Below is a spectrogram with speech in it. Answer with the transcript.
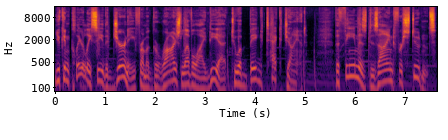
You can clearly see the journey from a garage-level idea to a big tech giant. The theme is designed for students,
